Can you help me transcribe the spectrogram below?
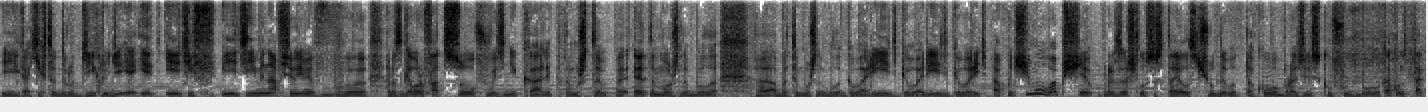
и каких-то других людей. И, эти, эти имена все время в разговорах отцов возникали, потому что это можно было, э, об этом можно было говорить, говорить, говорить. А почему вообще произошло, состоялось чудо вот такого бразильского футбола? Как он так,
